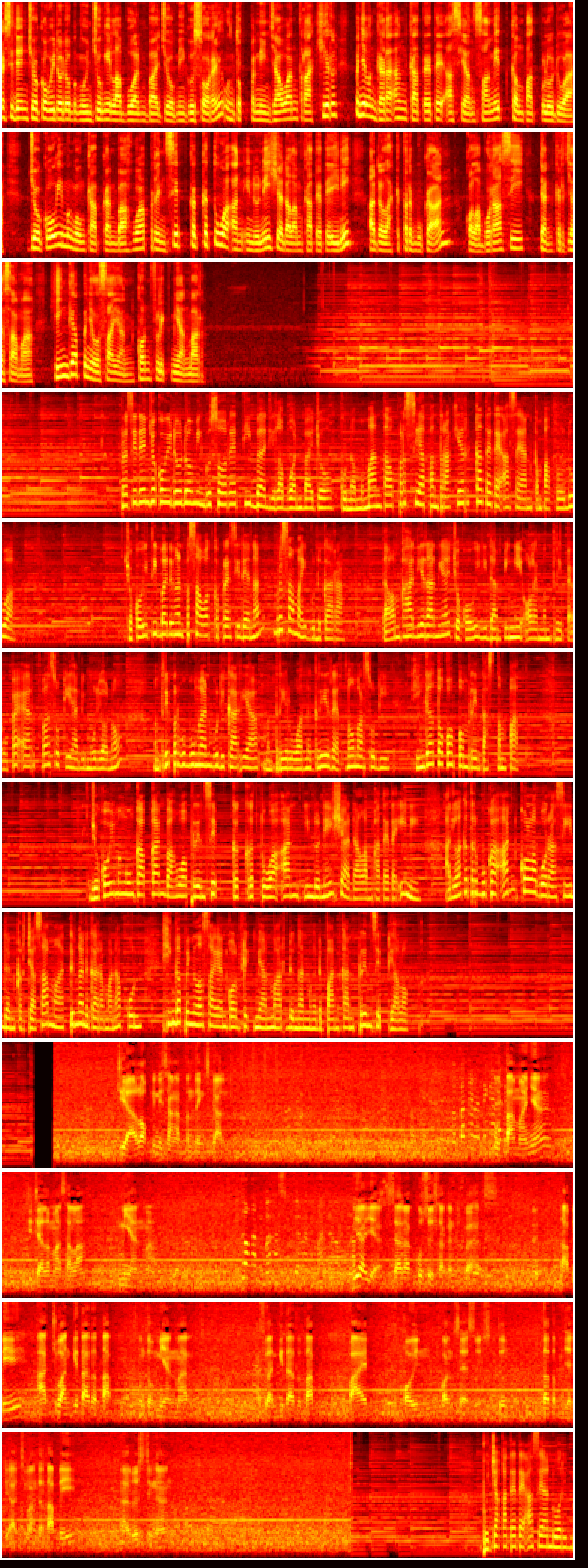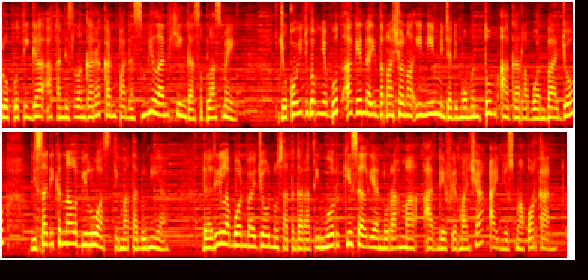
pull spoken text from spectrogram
Presiden Joko Widodo mengunjungi Labuan Bajo minggu sore untuk peninjauan terakhir penyelenggaraan KTT ASEAN Summit ke-42. Jokowi mengungkapkan bahwa prinsip keketuaan Indonesia dalam KTT ini adalah keterbukaan, kolaborasi, dan kerjasama hingga penyelesaian konflik Myanmar. Presiden Joko Widodo minggu sore tiba di Labuan Bajo guna memantau persiapan terakhir KTT ASEAN ke-42. Jokowi tiba dengan pesawat kepresidenan bersama Ibu Negara. Dalam kehadirannya, Jokowi didampingi oleh Menteri PUPR Basuki Hadi Mulyono, Menteri Perhubungan Budi Karya, Menteri Luar Negeri Retno Marsudi, hingga tokoh pemerintah setempat. Jokowi mengungkapkan bahwa prinsip keketuaan Indonesia dalam KTT ini adalah keterbukaan, kolaborasi, dan kerjasama dengan negara mana pun hingga penyelesaian konflik Myanmar dengan mengedepankan prinsip dialog. Dialog ini sangat penting sekali. Utamanya di dalam masalah Myanmar. Itu akan dibahas juga nanti Pak dalam Iya, iya, secara khusus akan dibahas. Tapi acuan kita tetap untuk Myanmar. Acuan kita tetap five point konsensus itu tetap menjadi acuan, tetapi harus dengan Puncak KTT ASEAN 2023 akan diselenggarakan pada 9 hingga 11 Mei. Jokowi juga menyebut agenda internasional ini menjadi momentum agar Labuan Bajo bisa dikenal lebih luas di mata dunia. Dari Labuan Bajo, Nusa Tenggara Timur, Kiselia Nurrahma, Ade Firmansyah, iNews melaporkan.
